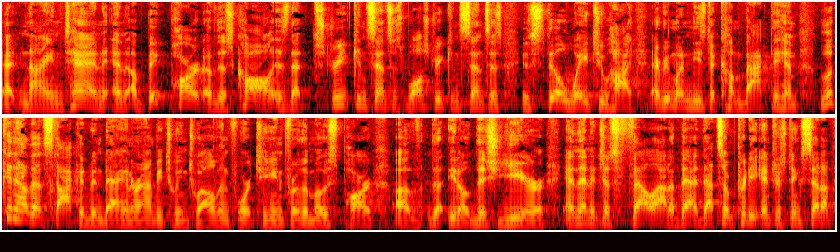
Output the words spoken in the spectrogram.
at, at 910. And a big part of this call is that street consensus, Wall Street consensus, is still way too high. Everyone needs to come back to him. Look at how that stock had been banging around between 12 and 14 for the most part of the, you know this year, and then it just fell out of bed. That's a pretty interesting setup.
